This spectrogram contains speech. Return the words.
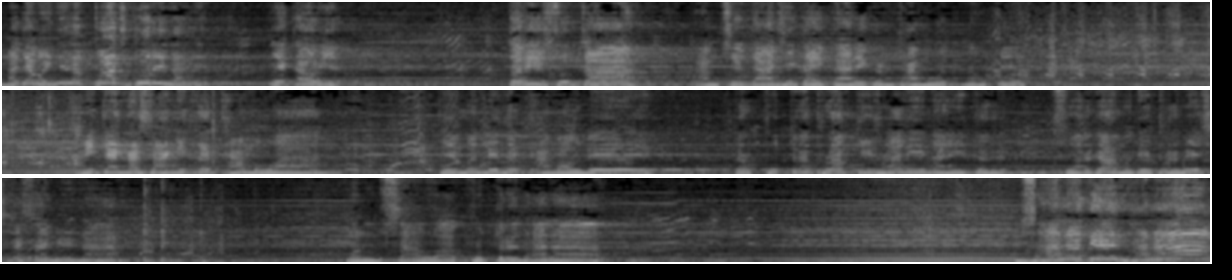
माझ्या बहिणीला पाच पोरी झाल्या एकावर एक. तरी सुद्धा आमचे दाजी काही कार्यक्रम थांबवत नव्हते. मी त्यांना सांगितलं थांबवा. ते म्हणले जर थांबवले तर पुत्र प्राप्ती झाली नाही तर स्वर्गामध्ये प्रवेश कसा मिळणार? म्हणून सहावा पुत्र झाला. झाला ते झाला.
